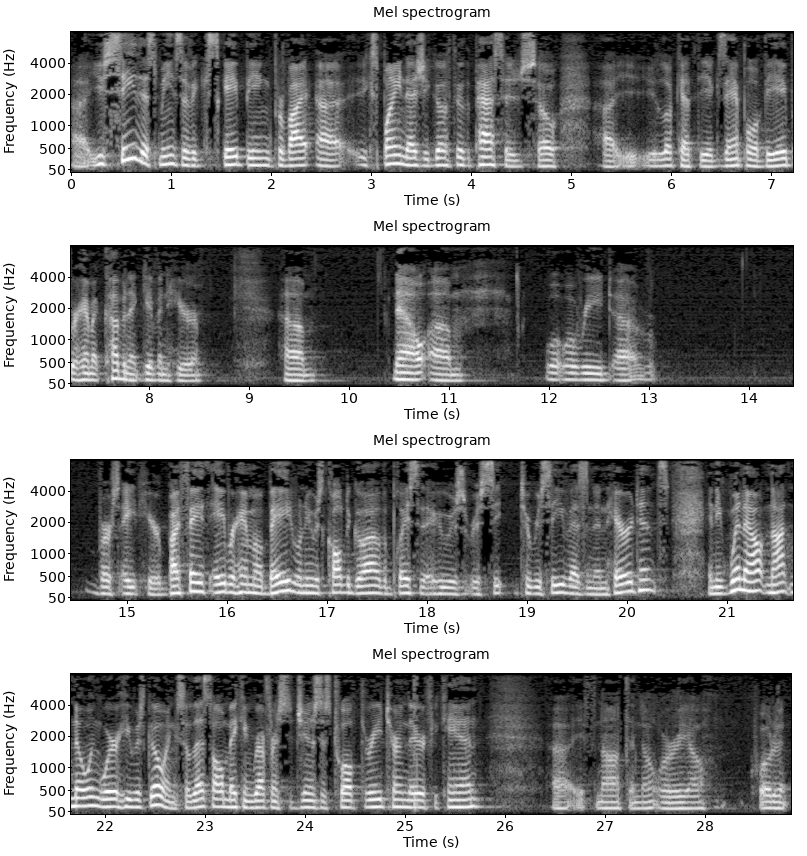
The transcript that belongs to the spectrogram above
uh, you see this means of escape being provide, uh, explained as you go through the passage. So uh, you, you, look at the example of the Abrahamic covenant given here. Um, now, um, we'll, we'll, read uh, verse 8 here. By faith, Abraham obeyed when he was called to go out of the place that he was rece- to receive as an inheritance, and he went out not knowing where he was going. So that's all making reference to Genesis 12:3. Turn there if you can. Uh, if not, then don't worry. I'll quote it.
